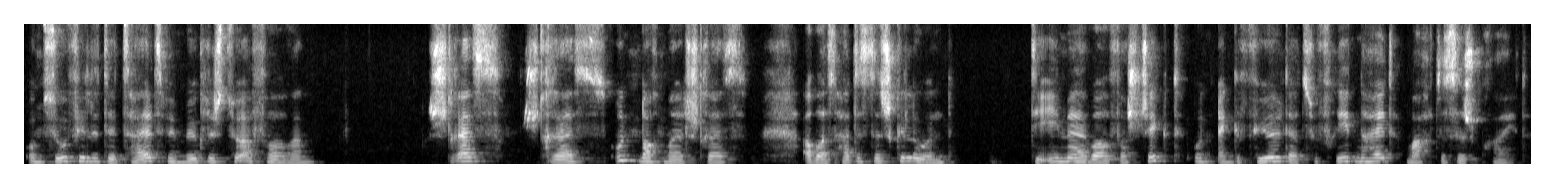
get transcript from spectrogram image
um so viele Details wie möglich zu erfahren. Stress, Stress und nochmal Stress. Aber es hatte sich gelohnt. Die E-Mail war verschickt und ein Gefühl der Zufriedenheit machte sich breit.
